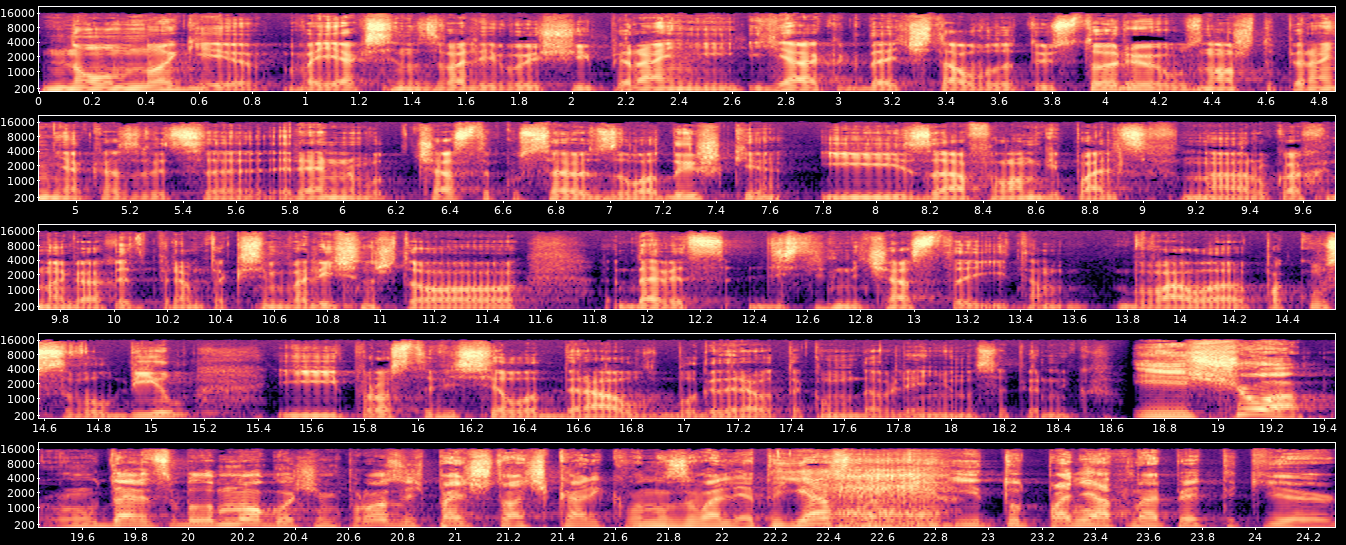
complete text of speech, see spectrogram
но многие в Аяксе называли его еще и пираньей. Я, когда читал вот эту историю, узнал, что пираньи, оказывается, реально вот часто кусают за лодыжки и за фаланги пальцев на руках и ногах. Это прям так символично, что Давец действительно часто и там бывало покусывал, бил и просто висел, отбирал благодаря вот такому давлению на соперников. И еще, у Давица было много очень прозвищ. Понятно, что очкарик его называли, это ясно. И тут понятно, опять-таки,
